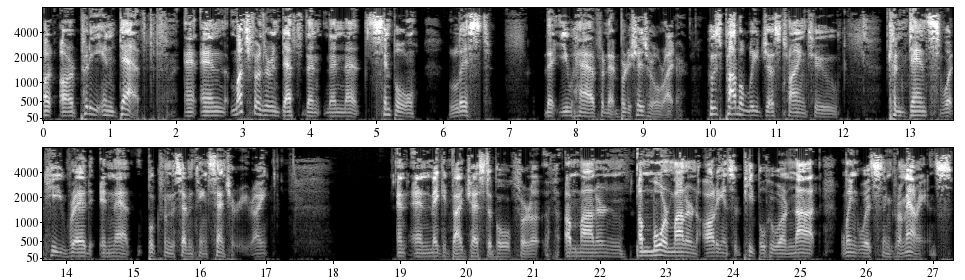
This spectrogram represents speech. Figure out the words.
are, are pretty in depth and, and much further in depth than, than that simple list that you have from that British Israel writer, who's probably just trying to condense what he read in that book from the 17th century, right? And, and make it digestible for a, a modern, a more modern audience of people who are not linguists and grammarians.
